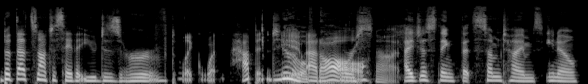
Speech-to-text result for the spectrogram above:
but that's not to say that you deserved like what happened to you at of all. course not. I just think that sometimes, you know,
